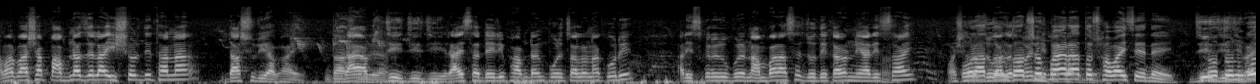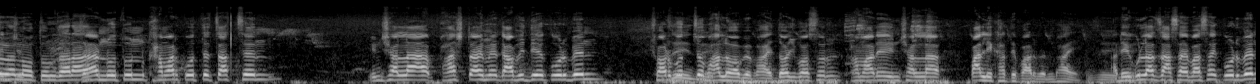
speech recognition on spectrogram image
আমার বাসা পাবনা জেলা ঈশ্বরদী থানা দাসুরিয়া ভাই। জি জি জি। রাইসা ডেইরি ফার্মটা আমি পরিচালনা করি আর স্ক্রিনের উপরে নাম্বার আছে যদি কারণ নেওয়ার ইচ্ছা হয় পুরাতন দর্শক ভাইরা তো সবাই চেনে। নতুন নতুন যারা যারা নতুন খামার করতে চাচ্ছেন ইনশাল্লাহ ফার্স্ট টাইমে গাভী দিয়ে করবেন। সর্বোচ্চ। ভালো হবে ভাই। দশ বছর খামারে ইনশাল্লাহ পালি খাতে পারবেন ভাই। আর। এগুলা যাচাই বাছাই করবেন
